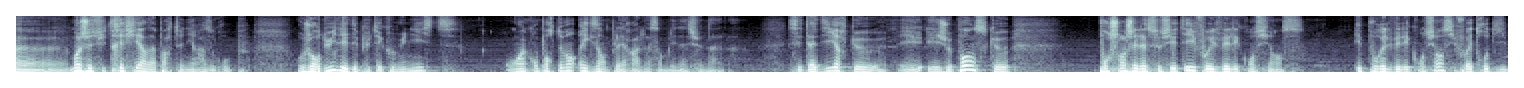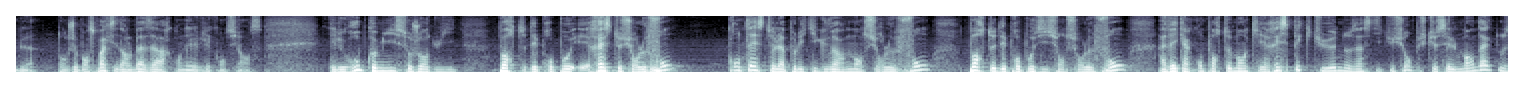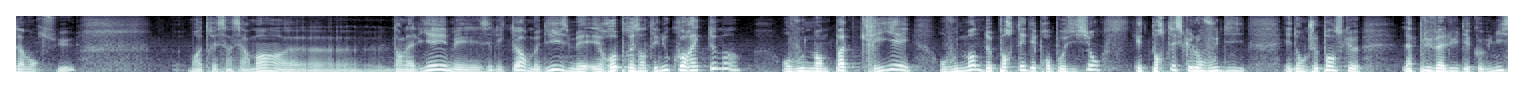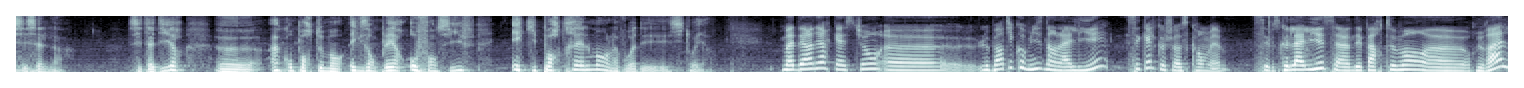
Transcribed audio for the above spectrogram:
moi je suis très fier d'appartenir à ce groupe. Aujourd'hui, les députés communistes ont un comportement exemplaire à l'Assemblée nationale. C'est-à-dire que, et, et je pense que pour changer la société, il faut élever les consciences. Et pour élever les consciences, il faut être audible. Donc je ne pense pas que c'est dans le bazar qu'on élève les consciences. Et le groupe communiste aujourd'hui porte des propos reste sur le fond, conteste la politique du gouvernement sur le fond, porte des propositions sur le fond, avec un comportement qui est respectueux de nos institutions, puisque c'est le mandat que nous avons reçu. Moi, très sincèrement, euh, dans l'Allier, mes électeurs me disent, mais représentez-nous correctement. On ne vous demande pas de crier, on vous demande de porter des propositions et de porter ce que l'on vous dit. Et donc je pense que la plus-value des communistes, c'est celle-là. C'est-à-dire euh, un comportement exemplaire, offensif, et qui porte réellement la voix des citoyens. Ma dernière question, euh, le Parti communiste dans l'Allier, c'est quelque chose quand même. C'est parce que l'Allier, c'est un département euh, rural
